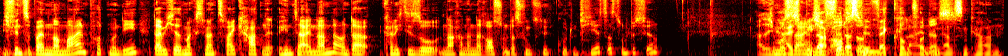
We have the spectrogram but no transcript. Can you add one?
Ich Mhm. finde so beim normalen Portemonnaie, da habe ich ja maximal zwei Karten hintereinander und da kann ich die so nacheinander raus und das funktioniert gut. Und hier ist das so ein bisschen. Also ich Ja, muss ich sagen, bin ich habe dafür, auch dass so wir wegkommen von den kleines- ganzen Karten.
